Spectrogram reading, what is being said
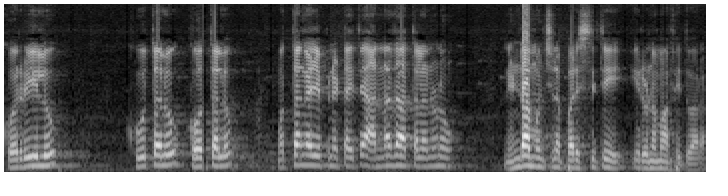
కొర్రీలు కూతలు కోతలు మొత్తంగా చెప్పినట్టయితే అన్నదాతలను నిండా ముంచిన పరిస్థితి ఈ రుణమాఫీ ద్వారా.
